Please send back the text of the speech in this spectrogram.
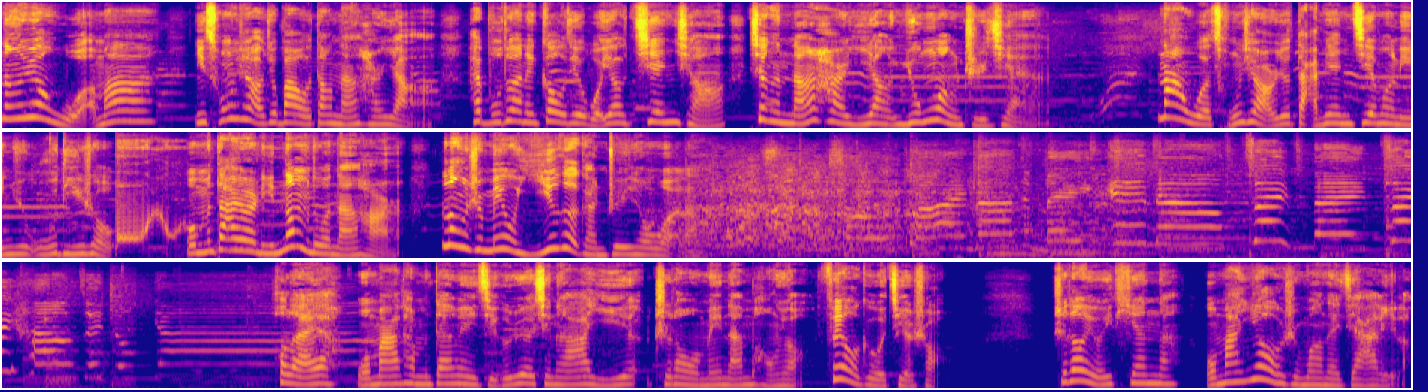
能怨我吗？你从小就把我当男孩养，还不断的告诫我要坚强，像个男孩一样勇往直前。那我从小就打遍街坊邻居无敌手，我们大院里那么多男孩，愣是没有一个敢追求我的。后来呀，我妈他们单位几个热心的阿姨知道我没男朋友，非要给我介绍。直到有一天呢，我妈钥匙忘在家里了，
